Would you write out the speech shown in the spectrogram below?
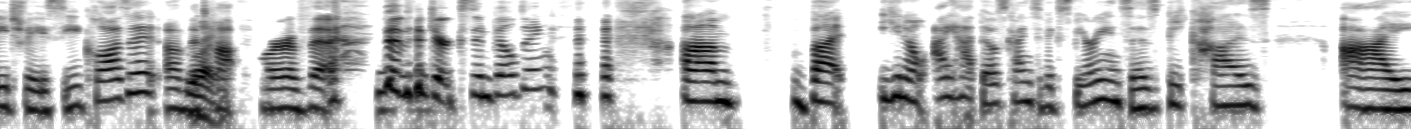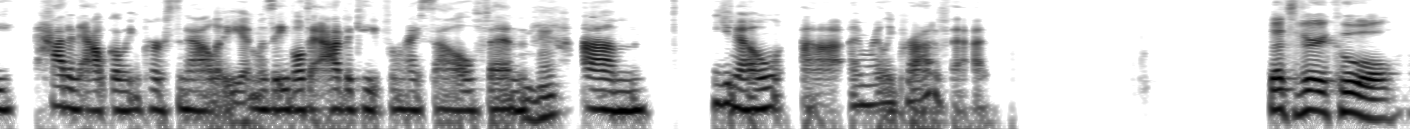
HVAC closet on the right. top floor of the, the, the Dirksen building. um, but, you know, I had those kinds of experiences because I had an outgoing personality and was able to advocate for myself. And, mm-hmm. um, you know, uh, I'm really proud of that. That's very cool.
